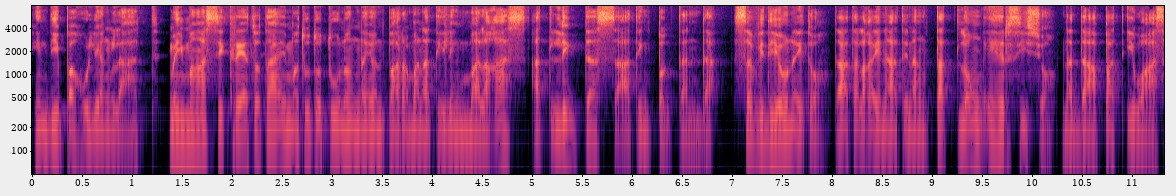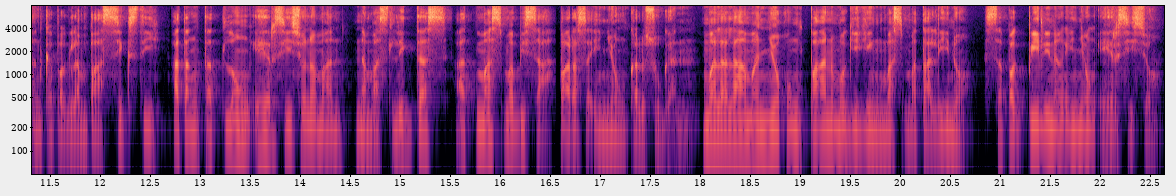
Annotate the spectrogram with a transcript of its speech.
Hindi pa huli ang lahat. May mga sikreto tayo matututunan ngayon para manatiling malakas at ligtas sa ating pagtanda. Sa video na ito, tatalakay natin ang tatlong ehersisyo na dapat iwasan kapag lampas 60 at ang tatlong ehersisyo naman na mas ligtas at mas mabisa para sa inyong kalusugan. Malalaman nyo kung paano magiging mas matalino sa pagpili ng inyong ehersisyo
